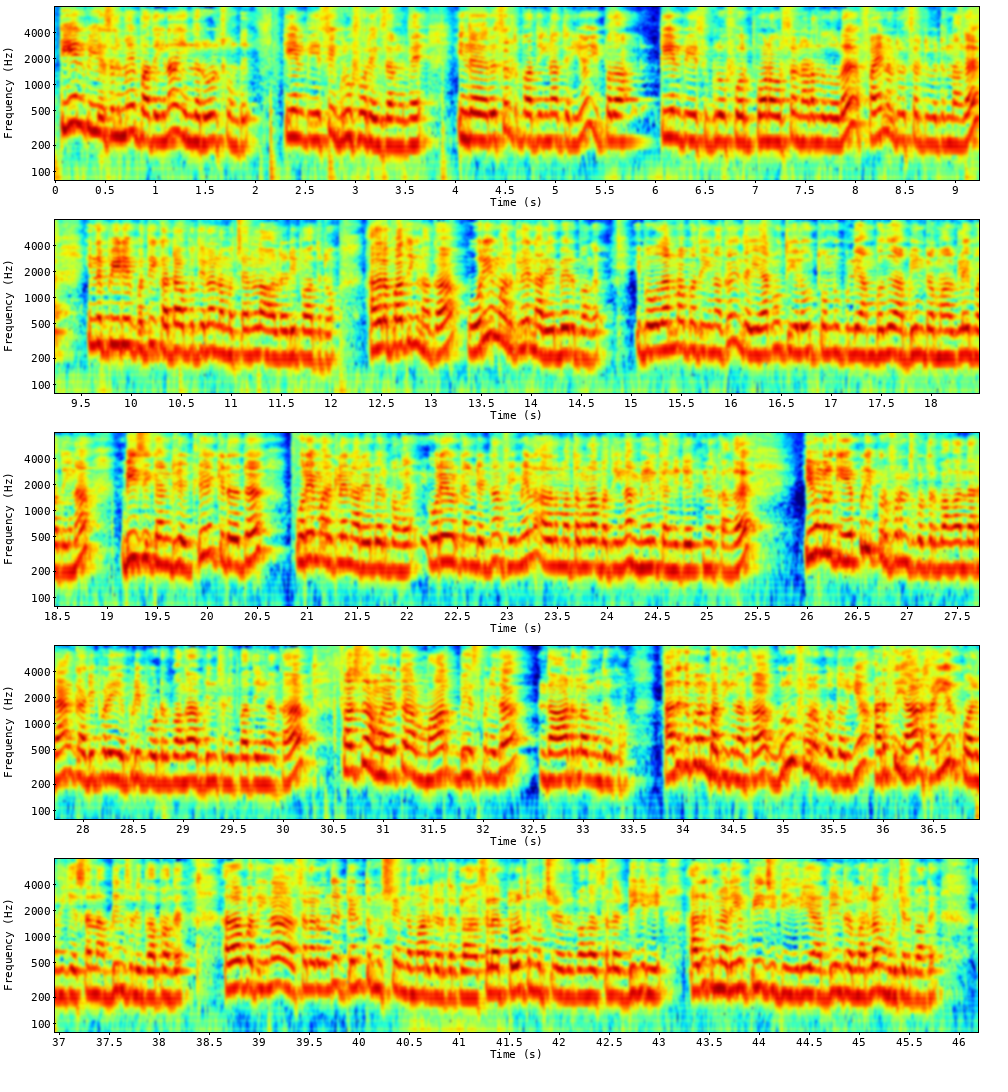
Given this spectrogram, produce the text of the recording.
டிஎன்பிஎஸ்லுமே பார்த்தீங்கன்னா இந்த ரூல்ஸ் உண்டு. டிஎன்பிஎஸ்சி குரூப் ஃபோர் எக்ஸாம்லுமே இந்த ரிசல்ட் பார்த்திங்கன்னா தெரியும். இப்போ தான் டிஎன்பிஎஸ்சி குரூப் ஃபோர் போன வருஷம் நடந்ததோட ஃபைனல் ரிசல்ட் விட்டுருந்தாங்க. இந்த பிடிஎஃப் பற்றி கட் ஆஃப் பற்றிலாம் நம்ம சேனலில் ஆல்ரெடி பார்த்துட்டோம். அதில் பார்த்தீங்கன்னாக்கா ஒரே மார்க்லேயே நிறைய பேர் இருப்பாங்க. இப்போ உதாரணமாக பார்த்தீங்கன்னாக்கா இந்த இரநூத்தி எழுபத்தொன்று புள்ளி ஐம்பது அப்படின்ற மார்க்லேயே பார்த்தீங்கன்னா பிசி கேண்டிடேட்லேயே கிட்டத்தட்ட ஒரே மார்க்லேயே நிறைய பேர் இருப்பாங்க. ஒரே ஒரு கேண்டிடேட் தான் ஃபீமேல் அதில் மற்றவங்களாம் பார்த்தீங்கன்னா மேல் கேண்டிடேட்னு இருக்காங்க. இவங்களுக்கு எப்படி ப்ரிஃபரன்ஸ் கொடுத்துருப்பாங்க? அந்த ரேங்க் அடிப்படை எப்படி போட்டிருப்பாங்க அப்படின்னு சொல்லி பார்த்தீங்கன்னாக்கா ஃபஸ்ட்டு அவங்க எடுத்த மார்க் பேஸ் பண்ணி தான் இந்த ஆர்டர்லாம் வந்திருக்கும். அதுக்கப்புறம் பார்த்தீங்கன்னாக்கா குரூப் ஃபோரை பொறுத்த வரைக்கும் அடுத்து யார் ஹையர் குவாலிஃபிகேஷன் அப்படின்னு சொல்லி பார்ப்பாங்க. அதாவது பார்த்தீங்கன்னா சிலர் வந்து டென்த்து முடிச்சுட்டு இந்த மார்க் எடுத்துருக்கலாம். சிலர் டுவெல்த்து முடிச்சுட்டு எடுத்திருப்பாங்க. சிலர் டிகிரி அதுக்கு மேலேயும் பிஜி டிகிரி அப்படின்ற மாதிரிலாம் முடிச்சிருப்பாங்க.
